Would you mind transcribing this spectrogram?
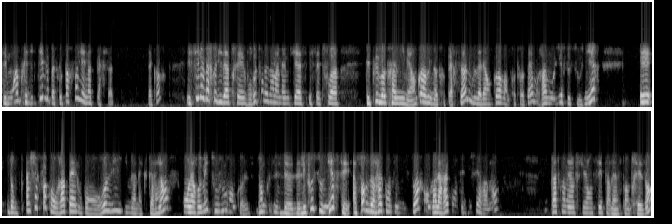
c'est moins prédictible parce que parfois il y a une autre personne. D'accord? Et si le mercredi d'après, vous retournez dans la même pièce et cette fois, c'est plus votre ami, mais encore une autre personne, vous allez encore, entre autres termes, ramollir ce souvenir. Et donc, à chaque fois qu'on rappelle ou qu'on revit une même expérience, on la remet toujours en cause. Donc, les faux souvenirs, c'est à force de raconter une histoire, on va la raconter différemment parce qu'on est influencé par l'instant présent.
